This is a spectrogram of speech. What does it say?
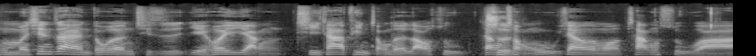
我们现在很多人其实也会养其他品种的老鼠当宠物，像什么仓鼠啊。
